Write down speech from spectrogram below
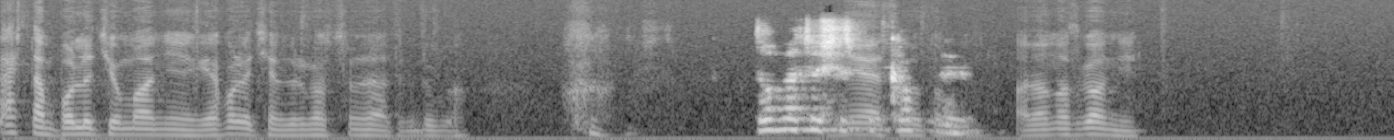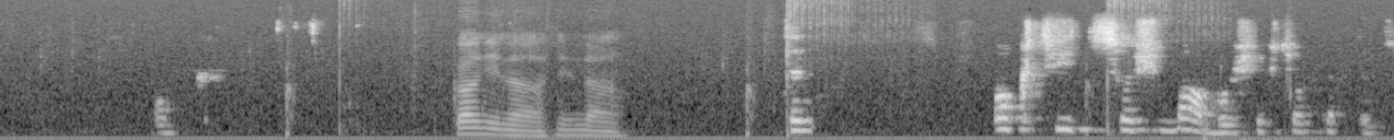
Kaś tam poleciał maniek, ja poleciałem w drugą stronę, a ty w drugą. Dobra, to się Nie, spotkamy. to- Ale on nas goni. Ok. Goni nas, nie da. Okci coś ma, bo się chciał tepnąć.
